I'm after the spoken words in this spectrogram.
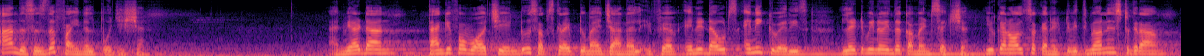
and this is the final position and we are done. Thank you for watching. Do subscribe to my channel. If you have any doubts any queries let me know in the comment section. You can also connect with me on instagram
